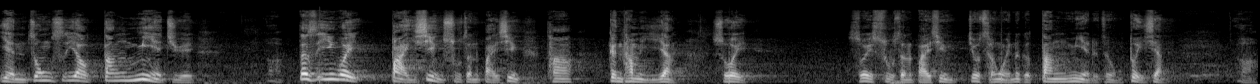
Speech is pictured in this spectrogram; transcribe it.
眼中是要当灭绝，啊，但是因为百姓属神的百姓，他跟他们一样，所以，所以属神的百姓就成为那个当灭的这种对象，啊，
